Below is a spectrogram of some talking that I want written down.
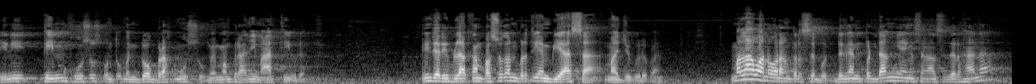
ini tim khusus untuk mendobrak musuh. Memang berani mati udah. Ini dari belakang pasukan berarti yang biasa maju ke depan. Melawan orang tersebut dengan pedangnya yang sangat sederhana,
